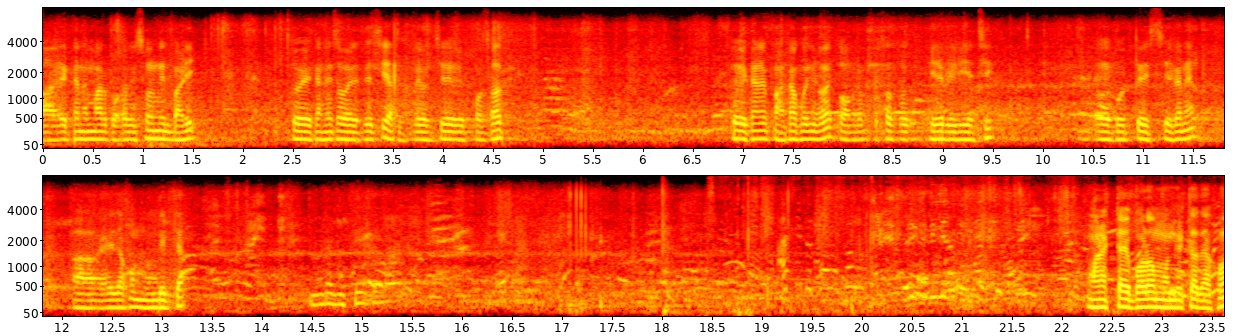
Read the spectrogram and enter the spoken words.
আর এখানে আমার বড় বিশ্বন্দির বাড়ি। তো এখানে সবাই এসেছি আজকে হচ্ছে প্রসাদ। তো এখানে পাঁঠা বলি হয়, তো আমরা প্রসাদ খেয়ে বেরিয়েছি ঘুরতে এসেছি এখানে। এই দেখুন মন্দিরটা। অনেকটাই বড় মন্দিরটা দেখো।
